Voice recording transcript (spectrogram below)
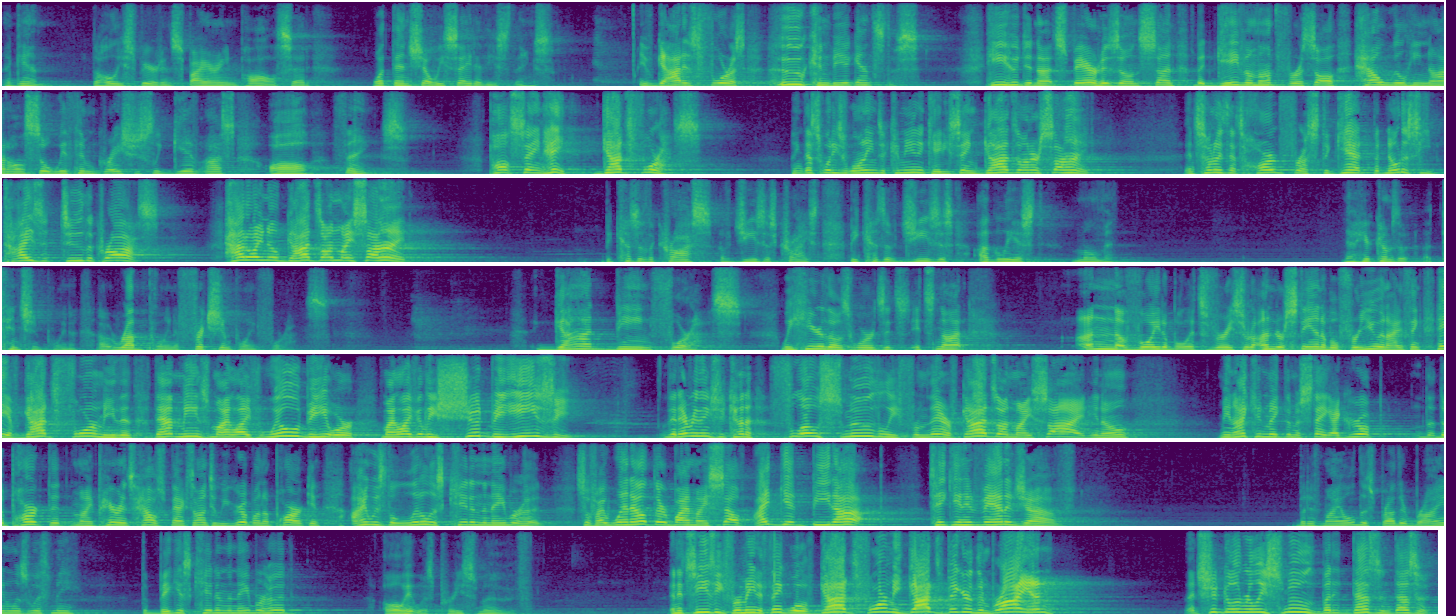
Again, the Holy Spirit inspiring Paul said, What then shall we say to these things? If God is for us, who can be against us? He who did not spare his own son, but gave him up for us all, how will he not also with him graciously give us all things? Paul's saying, hey, God's for us. I think that's what he's wanting to communicate. He's saying, God's on our side. And sometimes that's hard for us to get, but notice he ties it to the cross. How do I know God's on my side? Because of the cross of Jesus Christ, because of Jesus' ugliest moment. Now, here comes a, a tension point, a, a rub point, a friction point for us. God being for us. We hear those words. It's, it's not unavoidable. It's very sort of understandable for you and I to think, hey, if God's for me, then that means my life will be, or my life at least should be easy. That everything should kind of flow smoothly from there. If God's on my side, you know, I mean, I can make the mistake. I grew up, the, the park that my parents' house backs onto, we grew up on a park, and I was the littlest kid in the neighborhood. So if I went out there by myself, I'd get beat up, taken advantage of. But if my oldest brother Brian was with me, the biggest kid in the neighborhood, oh, it was pretty smooth. And it's easy for me to think, well, if God's for me, God's bigger than Brian. That should go really smooth, but it doesn't, does it?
